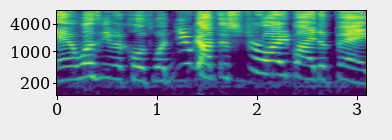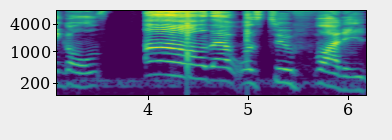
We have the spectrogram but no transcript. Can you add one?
and it wasn't even a close one. You got destroyed by the Bengals. Oh, that was too funny.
